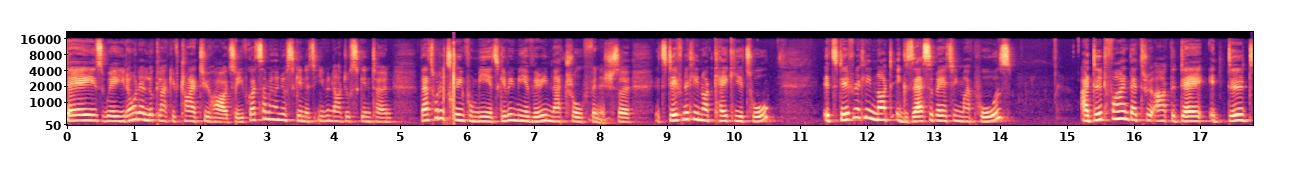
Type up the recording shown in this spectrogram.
days where you don't want to look like you've tried too hard. So you've got something on your skin, it's evened out your skin tone. That's what it's doing for me. It's giving me a very natural finish. So it's definitely not cakey at all. It's definitely not exacerbating my pores. I did find that throughout the day, it did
